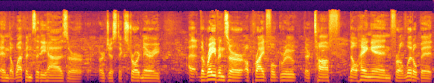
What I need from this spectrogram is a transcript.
And the weapons that he has are are just extraordinary. Uh, the Ravens are a prideful group. They're tough. They'll hang in for a little bit.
